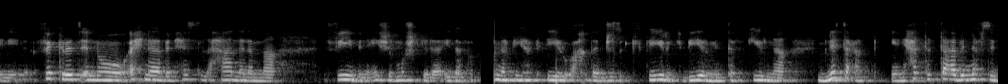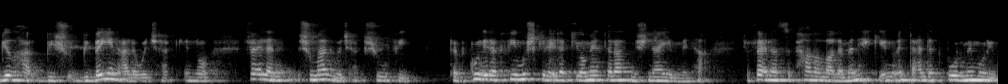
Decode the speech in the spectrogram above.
يعني فكرة إنه إحنا بنحس لحالنا لما في بنعيش بمشكله إذا فكرنا فيها كثير وأخذت جزء كثير كبير من تفكيرنا بنتعب. يعني حتى التعب النفسي بيظهر ببين على وجهك إنه فعلا شو مال وجهك؟ شو في؟ فبكون لك في مشكلة لك يومين ثلاث مش نايم منها. ففعلا سبحان الله لما نحكي إنه أنت عندك poor memory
